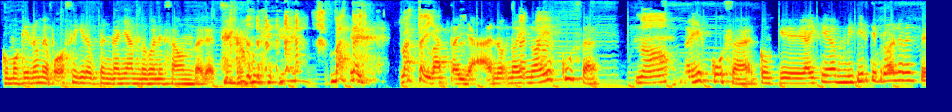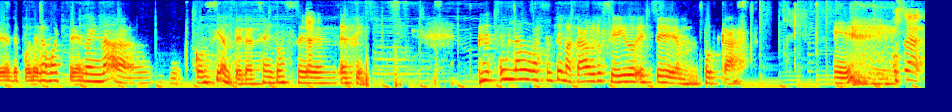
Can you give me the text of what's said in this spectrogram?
como que no me puedo seguir autoengañando con esa onda, ¿cachai? basta ya, basta ya. Basta ya, no, no, hay, no hay excusa. No. No hay excusa, con que hay que admitir que probablemente después de la muerte no hay nada consciente, ¿cachai? Entonces, en fin. Un lado bastante macabro se ha ido este mm, podcast. Eh, o sea,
